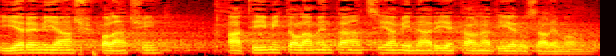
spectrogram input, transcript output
Jeremiáš v plači a týmito lamentáciami nariekal nad Jeruzalemom.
